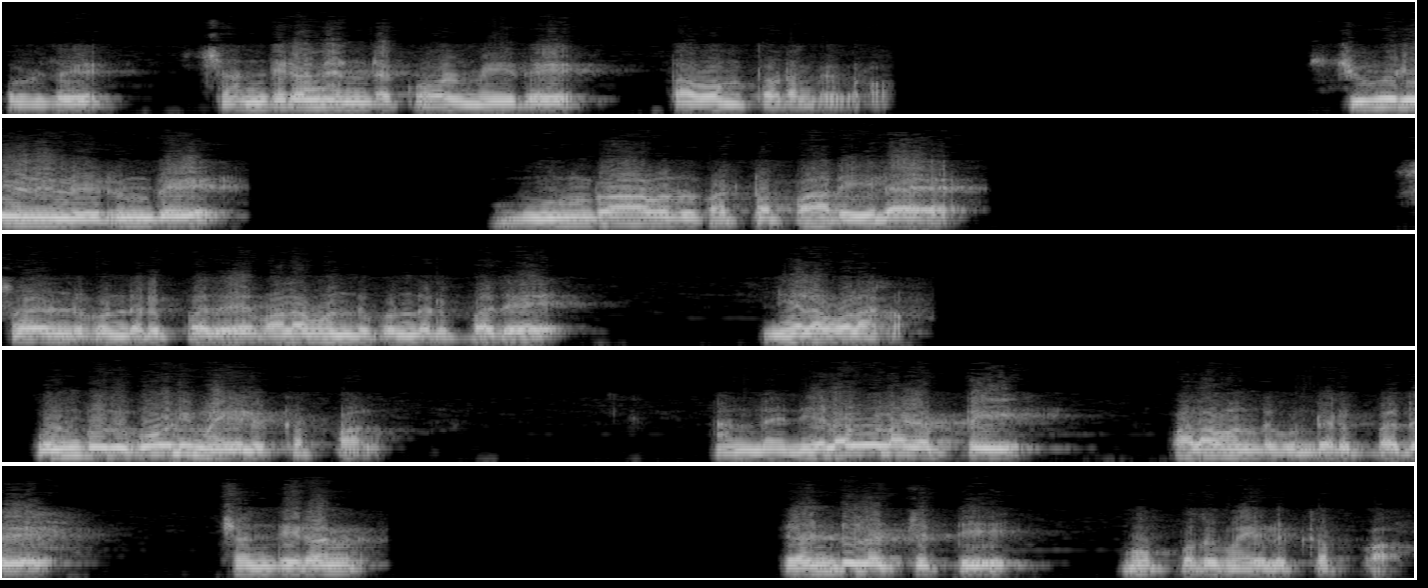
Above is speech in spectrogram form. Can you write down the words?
பொழுது சந்திரன் என்ற கோள் மீது தவம் தொடங்குகிறோம். சூரியனிலிருந்து மூன்றாவது பட்ட பாதையில சுழன்று கொண்டிருப்பது வலம் வந்து கொண்டிருப்பது நில உலகம். ஒன்பது கோடி மைலுக்கு அப்பால். அந்த நில உலகத்தை வலம் வந்து கொண்டிருப்பது சந்திரன். இரண்டு லட்சத்தி முப்பது மைலுக்கு அப்பால்.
